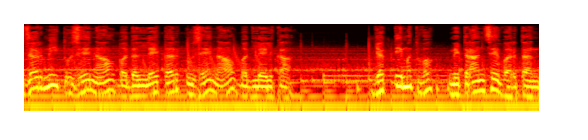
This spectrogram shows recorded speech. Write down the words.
जर मी तुझे नाव बदलले तर तुझे नाव बदलेल का? व्यक्तिमत्व मित्रांचे वर्तन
